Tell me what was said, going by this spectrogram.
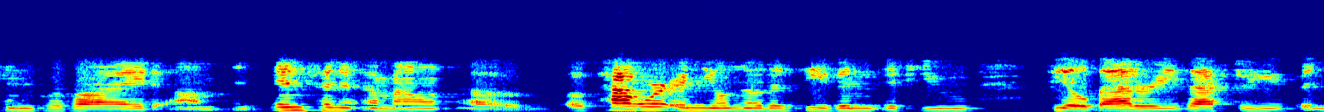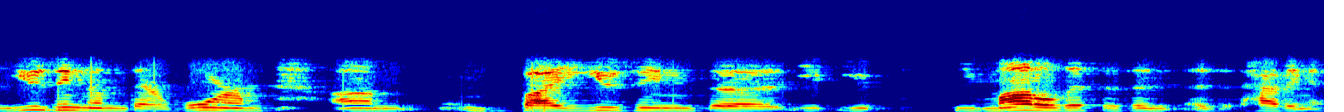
can provide um, an infinite amount of, of power, and you'll notice even if you feel batteries after you've been using them, they're warm. Um, by using the, you, you, you model this as, an, as having a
